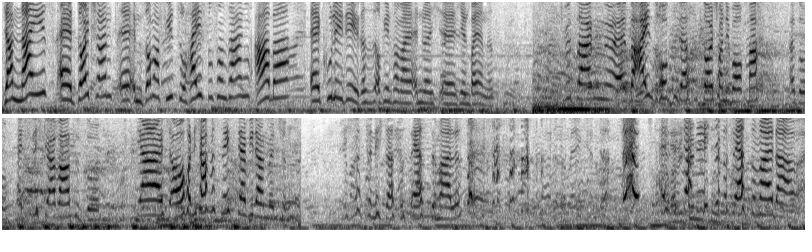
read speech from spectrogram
Ja, nice. Äh, Deutschland äh, im Sommer viel zu heiß, muss man sagen. Aber äh, coole Idee, dass es auf jeden Fall mal endlich äh, hier in Bayern ist. Ich würde sagen, äh, beeindruckend, dass es Deutschland überhaupt macht. Also hätte ich nicht erwartet so. Ja, ich auch. Und ich hoffe, es nächstes Jahr wieder in München. Ich wusste nicht, dass das erste Mal ist. Also ich dachte, ich bin das erste Mal da.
